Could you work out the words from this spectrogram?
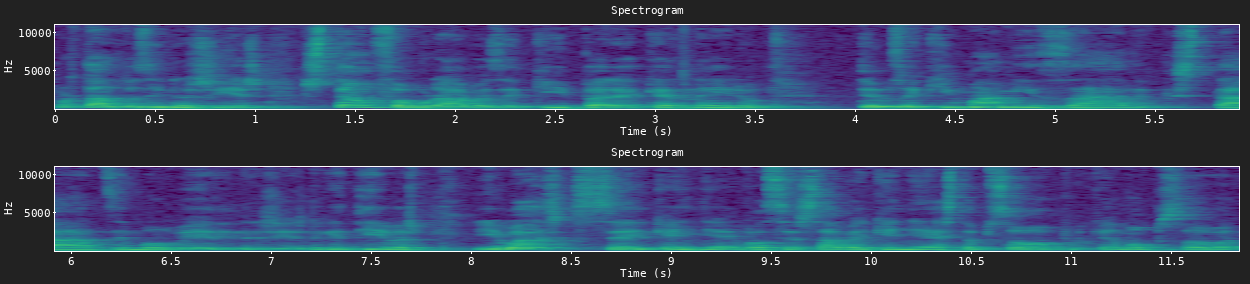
Portanto, as energias estão favoráveis aqui para Carneiro. Temos aqui uma amizade que está a desenvolver energias negativas e eu acho que sei quem é, vocês sabem quem é esta pessoa porque é uma pessoa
